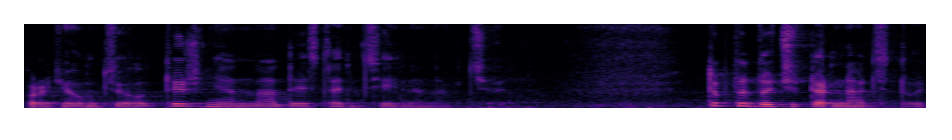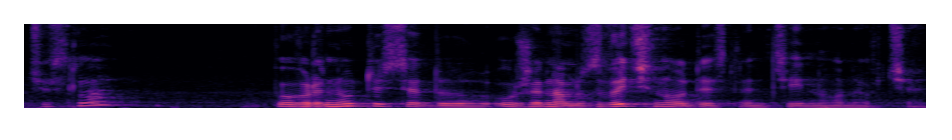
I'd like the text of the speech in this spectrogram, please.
протягом цього тижня на дистанційне навчання. Тобто до 14 числа повернутися до уже нам звичного дистанційного навчання.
